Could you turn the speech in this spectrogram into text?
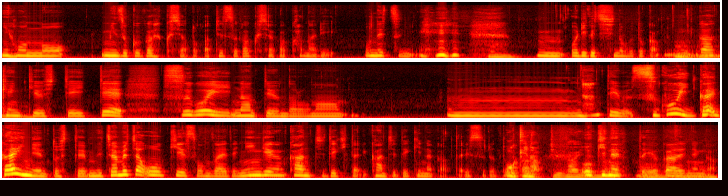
日本の民族学者とか哲学者がかなりお熱に うん、折口忍とかうんうんうん。が研究していて。すごいなんて言うんだろうな。うーんなんていうすごい概概念としてめちゃめちゃ大きい存在で人間が感知できたり感知できなかったりするとか大きなっていう概念大きなっていう概念が。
